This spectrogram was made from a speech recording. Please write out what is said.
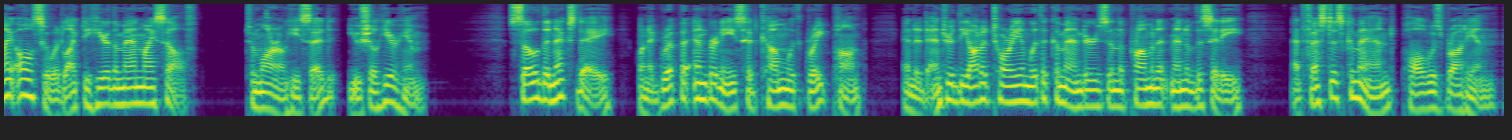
I also would like to hear the man myself. Tomorrow, he said, you shall hear him. So the next day, when Agrippa and Bernice had come with great pomp, and had entered the auditorium with the commanders and the prominent men of the city, at Festus' command Paul was brought in.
